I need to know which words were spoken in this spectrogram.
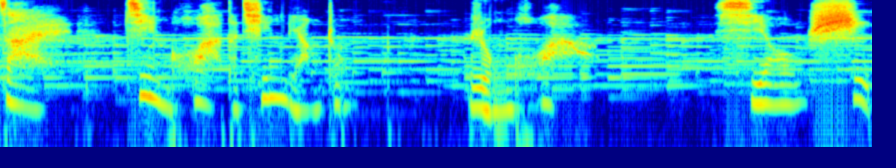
在净化的清凉中融化、消逝。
